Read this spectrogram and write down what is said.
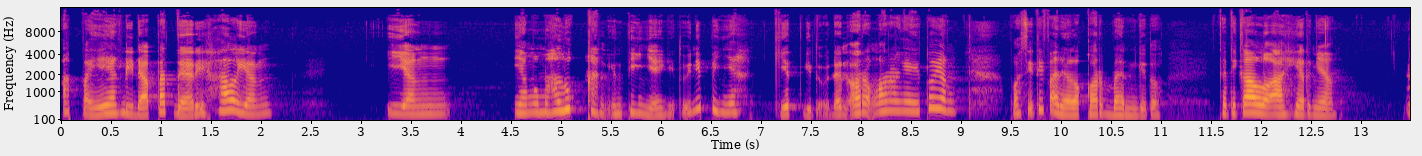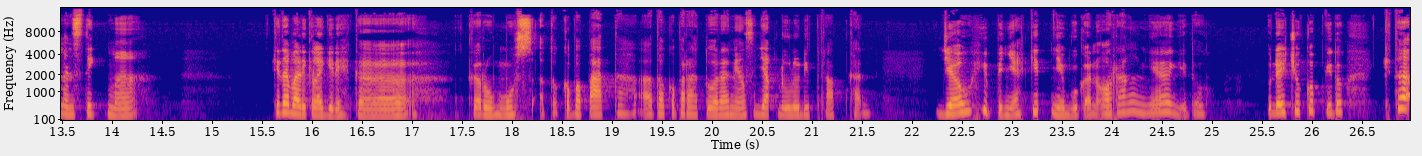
apa ya yang didapat dari hal yang yang yang memalukan intinya gitu. Ini penyakit gitu. Dan orang-orangnya itu yang positif adalah korban gitu. Ketika lo akhirnya menstigma kita balik lagi deh ke ke rumus atau ke pepatah atau ke peraturan yang sejak dulu diterapkan. Jauhi penyakitnya bukan orangnya gitu. Udah cukup gitu. Kita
